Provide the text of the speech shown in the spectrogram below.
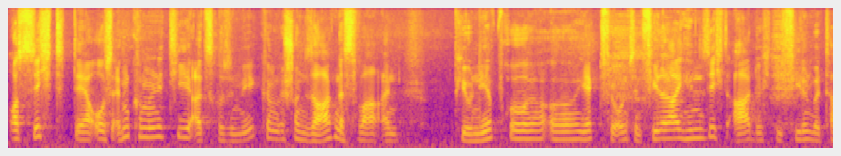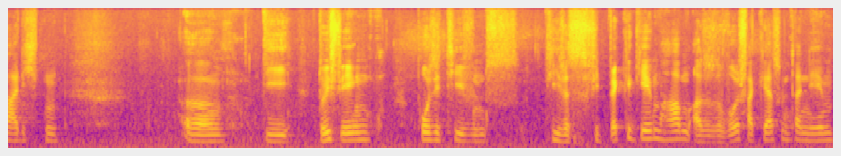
Aus Sicht der OSM-Community als Resümee können wir schon sagen, das war ein Pionierprojekt für uns in vielerlei Hinsicht. A, durch die vielen Beteiligten, äh, die durchweg positives Feedback gegeben haben, also sowohl Verkehrsunternehmen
